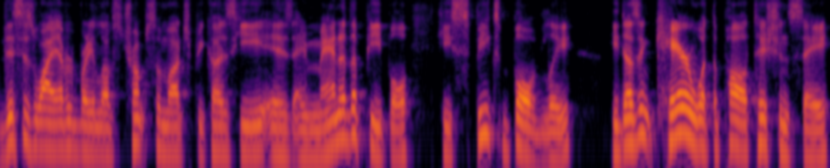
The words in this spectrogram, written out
This is why everybody loves Trump so much because he is a man of the people. He speaks boldly. He doesn't care what the politicians say.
